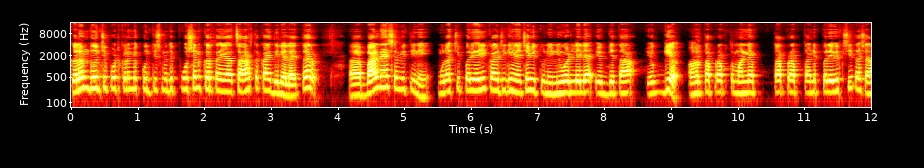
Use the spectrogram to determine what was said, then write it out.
कलम दोनचे पोट कलम एकोणतीसमध्ये पोषण करता याचा अर्थ काय दिलेला आहे? तर बाल न्याय समितीने मुलाची पर्यायी काळजी घेण्याच्या हेतूने निवडलेल्या योग्यता योग्य अर्हताप्राप्त मान्यताप्राप्त आणि पर्यवेक्षित अशा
